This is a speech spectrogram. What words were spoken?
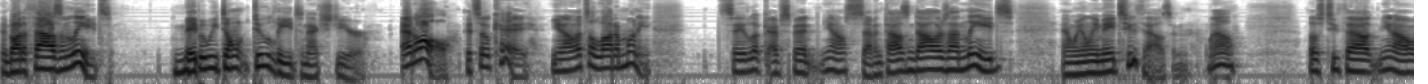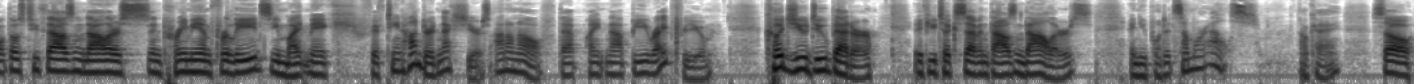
and bought a thousand leads. Maybe we don't do leads next year at all. It's okay. You know, that's a lot of money. Say, look, I've spent, you know, $7,000 on leads and we only made 2000. Well, those 2000, you know, those $2,000 in premium for leads, you might make 1500 next year. So I don't know. That might not be right for you. Could you do better if you took $7,000 and you put it somewhere else? Okay. So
